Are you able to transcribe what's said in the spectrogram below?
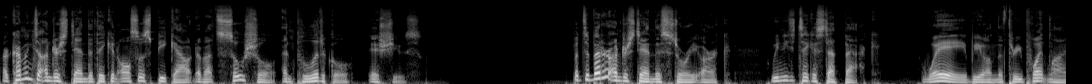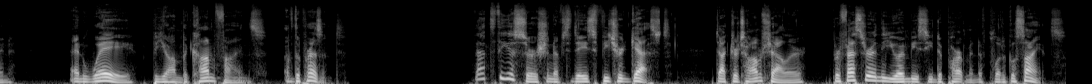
are coming to understand that they can also speak out about social and political issues. But to better understand this story arc, we need to take a step back, way beyond the three point line, and way beyond the confines of the present. That's the assertion of today's featured guest, Dr. Tom Schaller, professor in the UMBC Department of Political Science.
